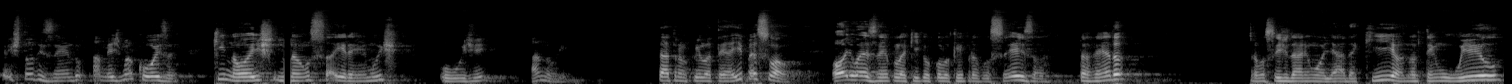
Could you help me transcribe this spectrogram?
eu estou dizendo a mesma coisa, que nós não sairemos hoje à noite. Tá tranquilo até aí, pessoal? Olha o exemplo aqui que eu coloquei para vocês, ó. Tá vendo? Para vocês darem uma olhada aqui, ó, nós tem o will,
